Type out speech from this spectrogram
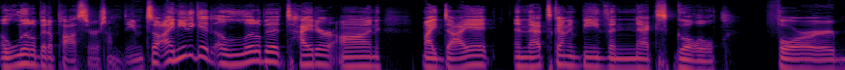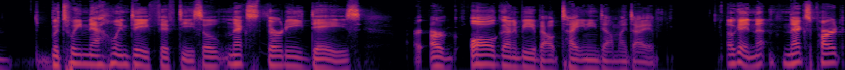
a little bit of pasta or something. So I need to get a little bit tighter on my diet, and that's going to be the next goal for between now and day 50. So next 30 days are, are all going to be about tightening down my diet. Okay, ne- next part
